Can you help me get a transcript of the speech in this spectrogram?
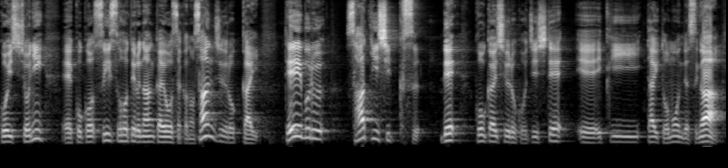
ご一緒に、えーここスイスホテル南海大阪の36階テーブル36で公開収録を実施してえーいきたいと思うんですが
